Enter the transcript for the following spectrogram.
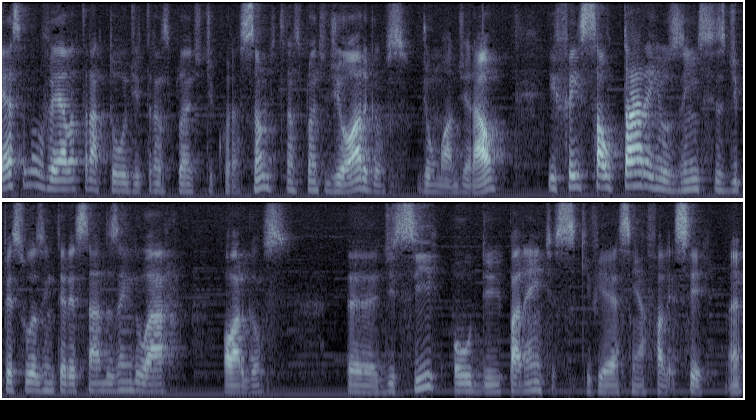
essa novela tratou de transplante de coração, de transplante de órgãos, de um modo geral, e fez saltarem os índices de pessoas interessadas em doar órgãos de si ou de parentes que viessem a falecer. Né?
